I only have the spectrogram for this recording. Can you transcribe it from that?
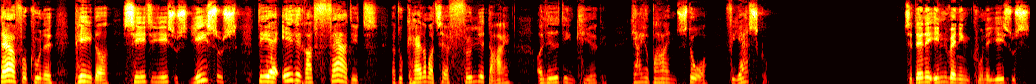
Derfor kunne Peter sige til Jesus, Jesus, det er ikke retfærdigt, når du kalder mig til at følge dig og lede din kirke. Jeg er jo bare en stor fiasko. Til denne indvending kunne Jesus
